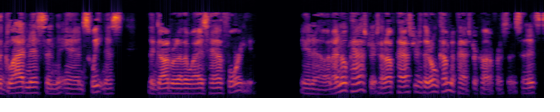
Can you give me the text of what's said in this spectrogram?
the gladness and, and sweetness that God would otherwise have for you. You know, and I know pastors. I know pastors that don't come to pastor conferences, and it's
